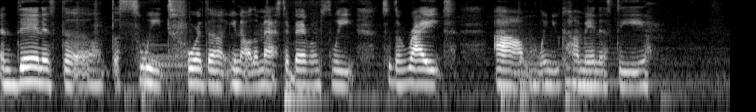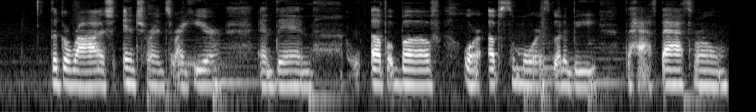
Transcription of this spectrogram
and then it's the the suite for the you know the master bedroom suite. To the right, um, when you come in, is the the garage entrance right here, and then up above or up some more is going to be the half bathroom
